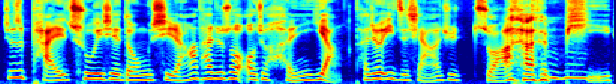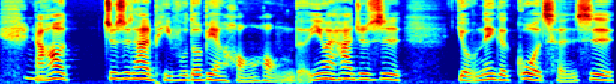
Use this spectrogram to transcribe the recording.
就是排出一些东西，然后她就说哦就很痒，她就一直想要去抓她的皮，嗯嗯、然后就是她的皮肤都变红红的，因为她就是有那个过程是。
